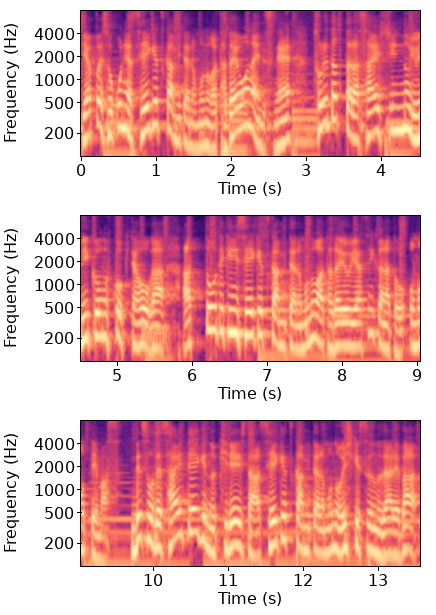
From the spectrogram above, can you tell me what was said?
やっぱりそこには清潔感みたいなものが漂わないんですね。それだったら最新のユニクロの服を着た方が圧倒的に清潔感みたいなものは漂いやすいかなと思っています。ですので最低限の綺麗さ清潔感みたいなものを意識するのであれば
